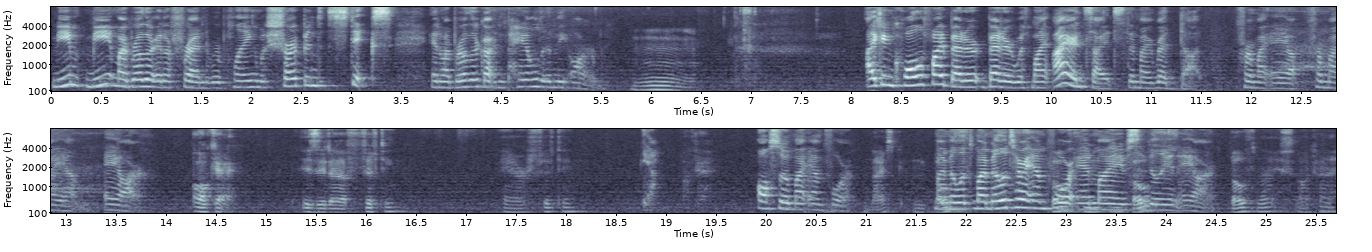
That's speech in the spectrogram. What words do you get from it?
me, me, and my brother, and a friend were playing with sharpened sticks, and my brother got impaled in the arm. Mm. I can qualify better better with my iron sights than my red dot for my AR for my um, AR. Okay. Is it a 15? AR 15? Yeah. Okay. Also my M4. Nice. My, mili- my military M4 both- and my both? civilian AR. Both nice. Okay.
